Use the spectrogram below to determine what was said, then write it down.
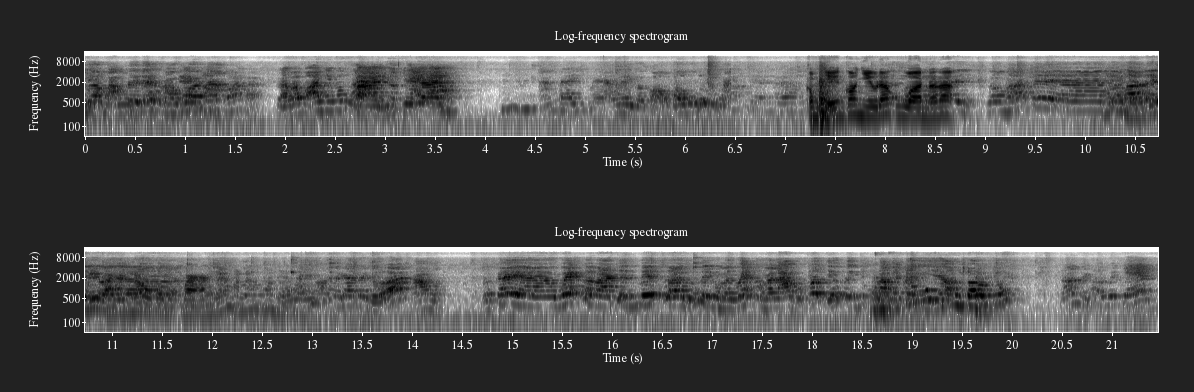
vô bọc đi để không quên á. rồi bà bỏ như bún bò gì chơi đây? ăn đây mẹ ăn đi rồi còn tu công chuyện có nhiêu đó cũng quên nữa đó. Gom hết cái à, cái bàn đâu còn một bàn nữa mà nó không có nhìn tay ra tay rửa không rồi cái à, quét cái ba trên bếp sơi xuống đi rồi mày quét rồi mày lau cũng hết trước đi chút cái Con tô chú. đó mày thôi cái chén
